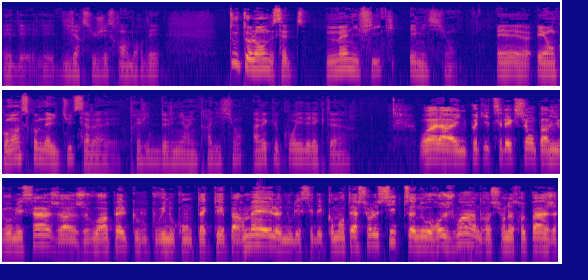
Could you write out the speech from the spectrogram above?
Et les, divers sujets seront abordés tout au long de cette magnifique émission. Et on commence comme d'habitude, ça va très vite devenir une tradition, avec le courrier des lecteurs. Voilà, une petite sélection parmi vos messages. Je vous rappelle que vous pouvez nous contacter par mail, nous laisser des commentaires sur le site, nous rejoindre sur notre page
